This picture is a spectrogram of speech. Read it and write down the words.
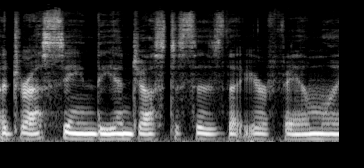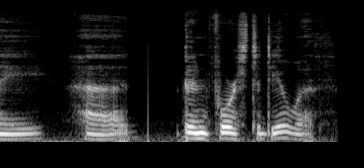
addressing the injustices that your family had been forced to deal with?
